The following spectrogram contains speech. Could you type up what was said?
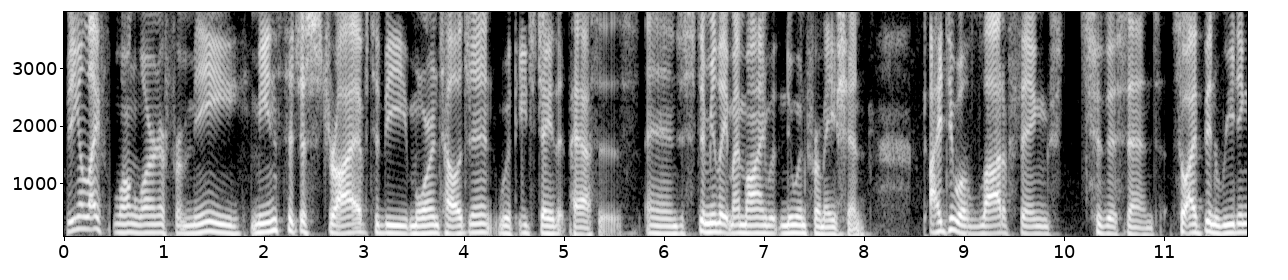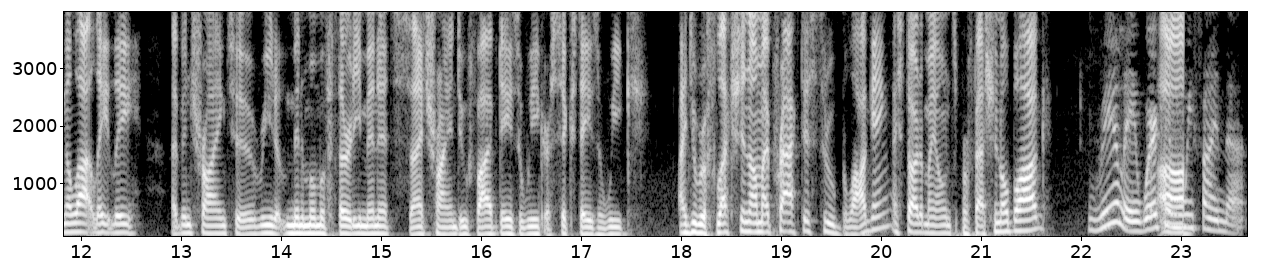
Being a lifelong learner for me means to just strive to be more intelligent with each day that passes and just stimulate my mind with new information. I do a lot of things to this end. So I've been reading a lot lately. I've been trying to read a minimum of 30 minutes. I try and do five days a week or six days a week. I do reflection on my practice through blogging. I started my own professional blog. Really? Where can uh, we find that?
